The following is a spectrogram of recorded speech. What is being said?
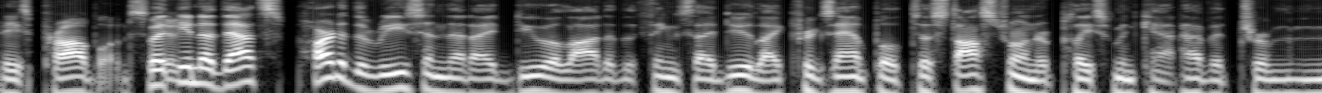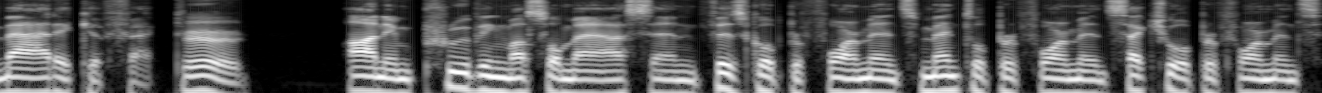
these problems. But you know, that's part of the reason that I do a lot of the things I do. Like, for example, testosterone replacement can have a dramatic effect Sure. on improving muscle mass and physical performance, mental performance, sexual performance.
